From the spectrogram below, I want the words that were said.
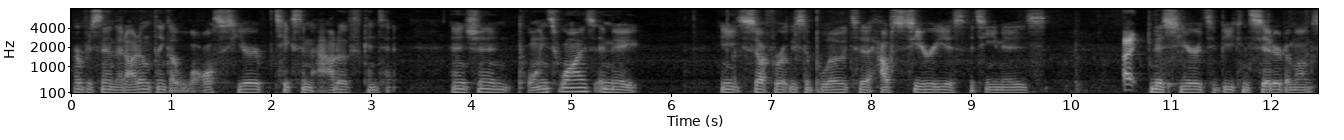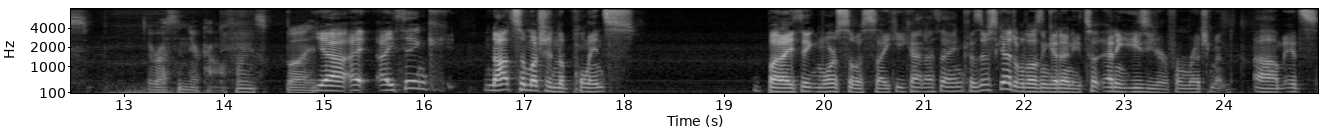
represented that I don't think a loss here takes them out of contention points wise. It may he suffer at least a blow to how serious the team is I- this year to be considered amongst the rest in their conference. But Yeah, I I think not so much in the points, but I think more so a psyche kind of thing because their schedule doesn't get any t- any easier from Richmond. Um, it's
